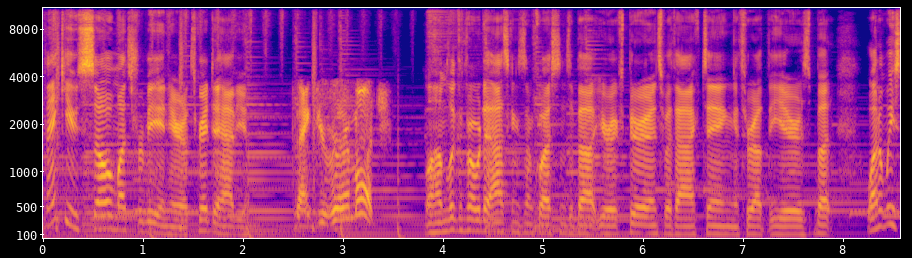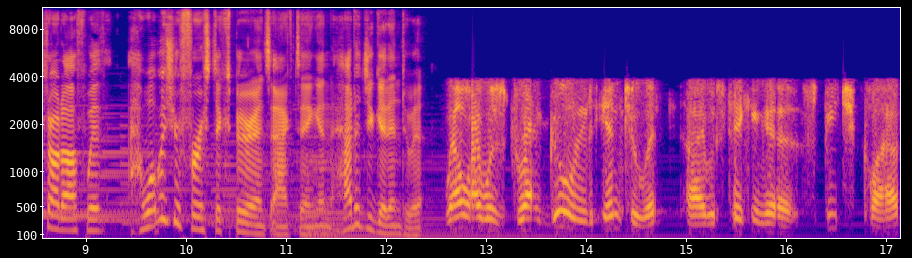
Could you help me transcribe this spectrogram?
thank you so much for being here. It's great to have you. Thank you very much. Well, I'm looking forward to asking some questions about your experience with acting throughout the years, but why don't we start off with what was your first experience acting and how did you get into it? Well, I was dragooned into it. I was taking a speech class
